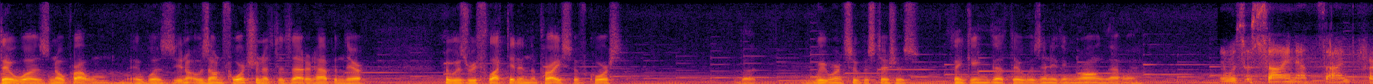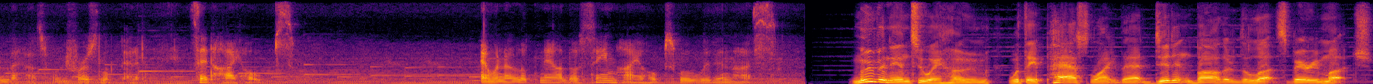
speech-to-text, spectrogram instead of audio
there was no problem. It was, you know, it was unfortunate that that had happened there. It was reflected in the price, of course, but we weren't superstitious, thinking that there was anything wrong that way. There was a sign outside the front of the house when we first looked at it. It said High Hopes. When I look now, those same high hopes were within us. Moving into a home with a past like that didn't bother the Lutz very much.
